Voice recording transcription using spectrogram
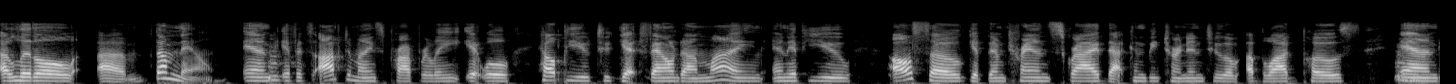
a little um, thumbnail. And mm-hmm. if it's optimized properly, it will help you to get found online. And if you also get them transcribed, that can be turned into a, a blog post Mm-hmm. And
